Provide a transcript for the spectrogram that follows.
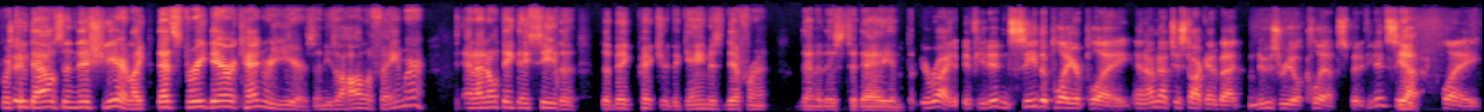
for 2000 this year. Like that's three Derrick Henry years, and he's a Hall of Famer. And I don't think they see the the big picture. The game is different than it is today. And you're right. If you didn't see the player play, and I'm not just talking about newsreel clips, but if you didn't see yeah. play,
